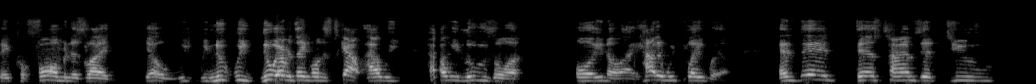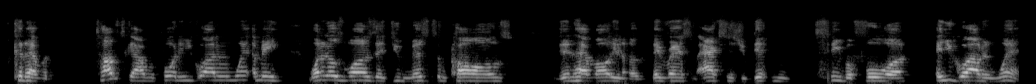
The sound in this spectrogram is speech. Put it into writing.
they perform and it's like, yo, we, we knew we knew everything on the scout, how we how we lose or or you know like how did we play well, and then there's times that you could have a tough scout report and you go out and win. I mean, one of those ones that you missed some calls, didn't have all, you know, they ran some actions you didn't see before, and you go out and win.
